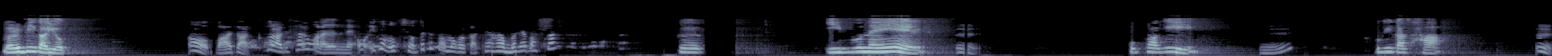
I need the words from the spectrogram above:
넓이가 6. 어, 맞아. 그걸 아직 사용을 안 했네. 어, 이건 혹시 어떻게 써먹을까? 생각 한번 해봤어? 그 2분의 1 응. 곱하기 응? 여기가 4 응.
